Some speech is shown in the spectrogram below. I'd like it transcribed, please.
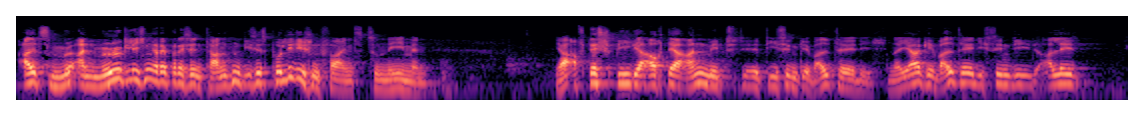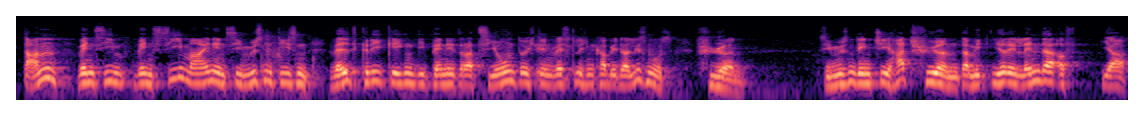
als einen möglichen Repräsentanten dieses politischen Feinds zu nehmen. Ja, auf das spielt ja auch der an mit, äh, die sind gewalttätig. Naja, gewalttätig sind die alle dann, wenn Sie, wenn Sie meinen, Sie müssen diesen Weltkrieg gegen die Penetration durch den westlichen Kapitalismus führen. Sie müssen den Dschihad führen, damit Ihre Länder auf, ja,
